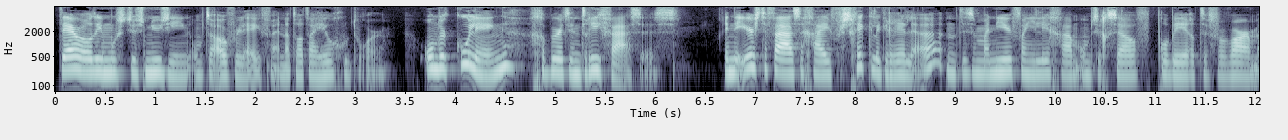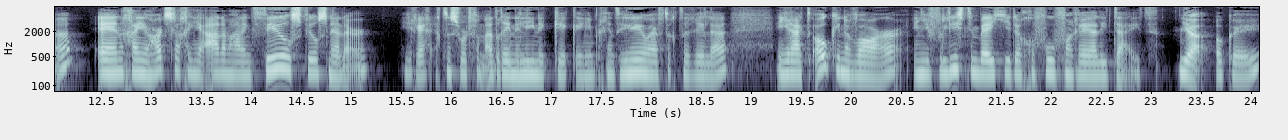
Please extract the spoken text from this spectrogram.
Daryl die moest dus nu zien om te overleven en dat had hij heel goed door. Onderkoeling gebeurt in drie fases. In de eerste fase ga je verschrikkelijk rillen. En dat is een manier van je lichaam om zichzelf proberen te verwarmen. En gaan je hartslag en je ademhaling veel, veel sneller. Je krijgt echt een soort van adrenaline kick en je begint heel heftig te rillen. En je raakt ook in de war en je verliest een beetje de gevoel van realiteit. Ja, oké.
